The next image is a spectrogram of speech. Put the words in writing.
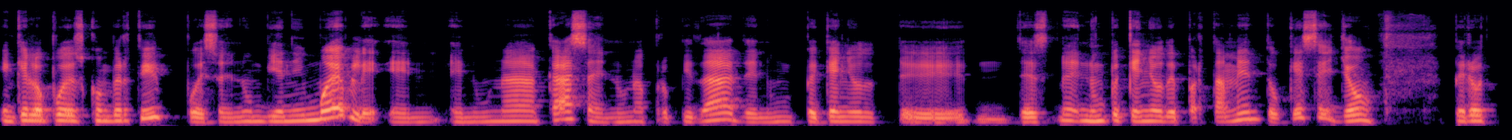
¿en qué lo puedes convertir? Pues en un bien inmueble, en, una casa, en una propiedad, en un pequeño, en un pequeño departamento, qué sé yo. Pero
